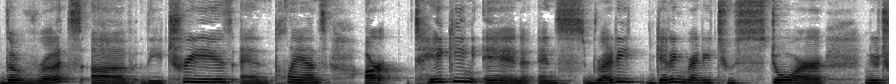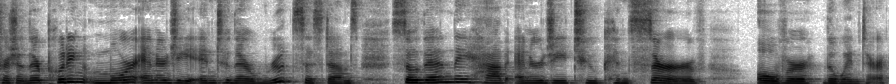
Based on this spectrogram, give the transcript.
the roots of the trees and plants are taking in and ready getting ready to store nutrition they're putting more energy into their root systems so then they have energy to conserve over the winter.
